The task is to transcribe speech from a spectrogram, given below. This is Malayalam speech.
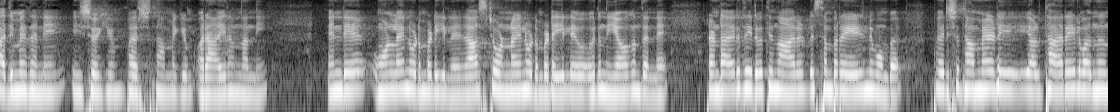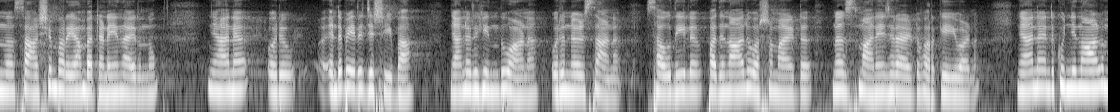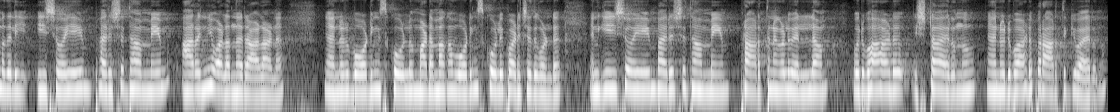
ആദ്യമേ തന്നെ ഈശോയ്ക്കും പരിശുദ്ധ അമ്മയ്ക്കും ഒരായിരം നന്ദി. എന്റെ ഓൺലൈൻ ഉടമ്പടിയിലെ ലാസ്റ്റ് ഓൺലൈൻ ഉടമ്പടിയിലെ ഒരു നിയോഗം തന്നെ രണ്ടായിരത്തി ഇരുപത്തി നാല് ഡിസംബർ ഏഴിന് മുമ്പ് പരിശുദ്ധ അമ്മയുടെ ഈ അൾധാരയിൽ വന്നു നിന്ന് സാക്ഷ്യം പറയാൻ പറ്റണേന്നായിരുന്നു. ഞാൻ ഒരു എന്റെ പേര് ജഷീബ. ഞാനൊരു ഹിന്ദുവാണ് ഒരു നഴ്സാണ്. സൗദിയിൽ പതിനാല് വർഷമായിട്ട് നഴ്സ് മാനേജറായിട്ട് വർക്ക് ചെയ്യുവാണ്. ഞാൻ എന്റെ കുഞ്ഞുനാൾ മുതൽ ഈശോയെയും പരിശുദ്ധ അമ്മയും അറിഞ്ഞു വളർന്ന ഒരാളാണ്. ഞാനൊരു ബോർഡിംഗ് സ്കൂളിൽ മടമകം ബോർഡിംഗ് സ്കൂളിൽ പഠിച്ചതുകൊണ്ട് എനിക്ക് ഈശോയെയും പരിശുദ്ധ അമ്മയും പ്രാർത്ഥനകളും എല്ലാം ഒരുപാട് ഇഷ്ടമായിരുന്നു ഞാൻ ഒരുപാട് പ്രാർത്ഥിക്കുമായിരുന്നു.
